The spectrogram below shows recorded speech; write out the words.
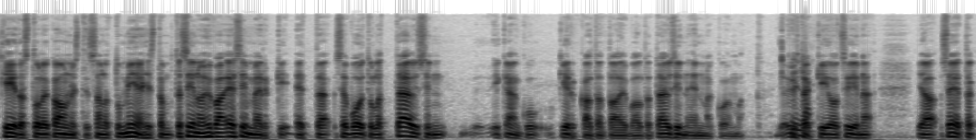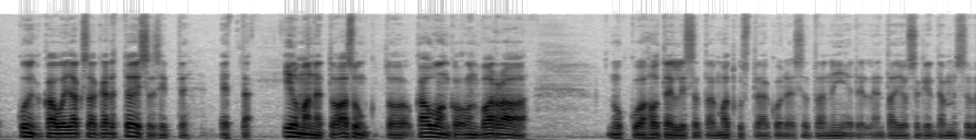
Kiitos, tuli kauniisti sanottu miehistä, mutta siinä on hyvä esimerkki, että se voi tulla täysin ikään kuin kirkkaalta taivalta, täysin ennakoimatta. Ja Kyllä. yhtäkkiä on siinä, ja se, että kuinka kauan jaksaa käydä töissä sitten, että ilman, että on asunto, kauanko on varaa nukkua hotellissa tai matkustajakodeissa tai niin edelleen, tai jossakin tämmöisessä,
